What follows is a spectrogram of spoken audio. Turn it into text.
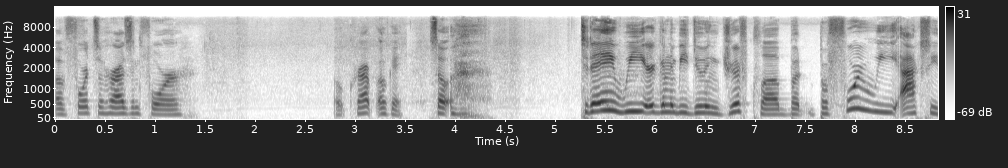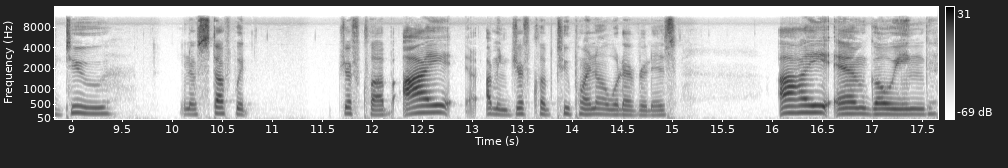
of Forza Horizon 4. Oh crap, okay. So, today we are going to be doing Drift Club, but before we actually do, you know, stuff with Drift Club, I, I mean Drift Club 2.0, whatever it is, I am going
